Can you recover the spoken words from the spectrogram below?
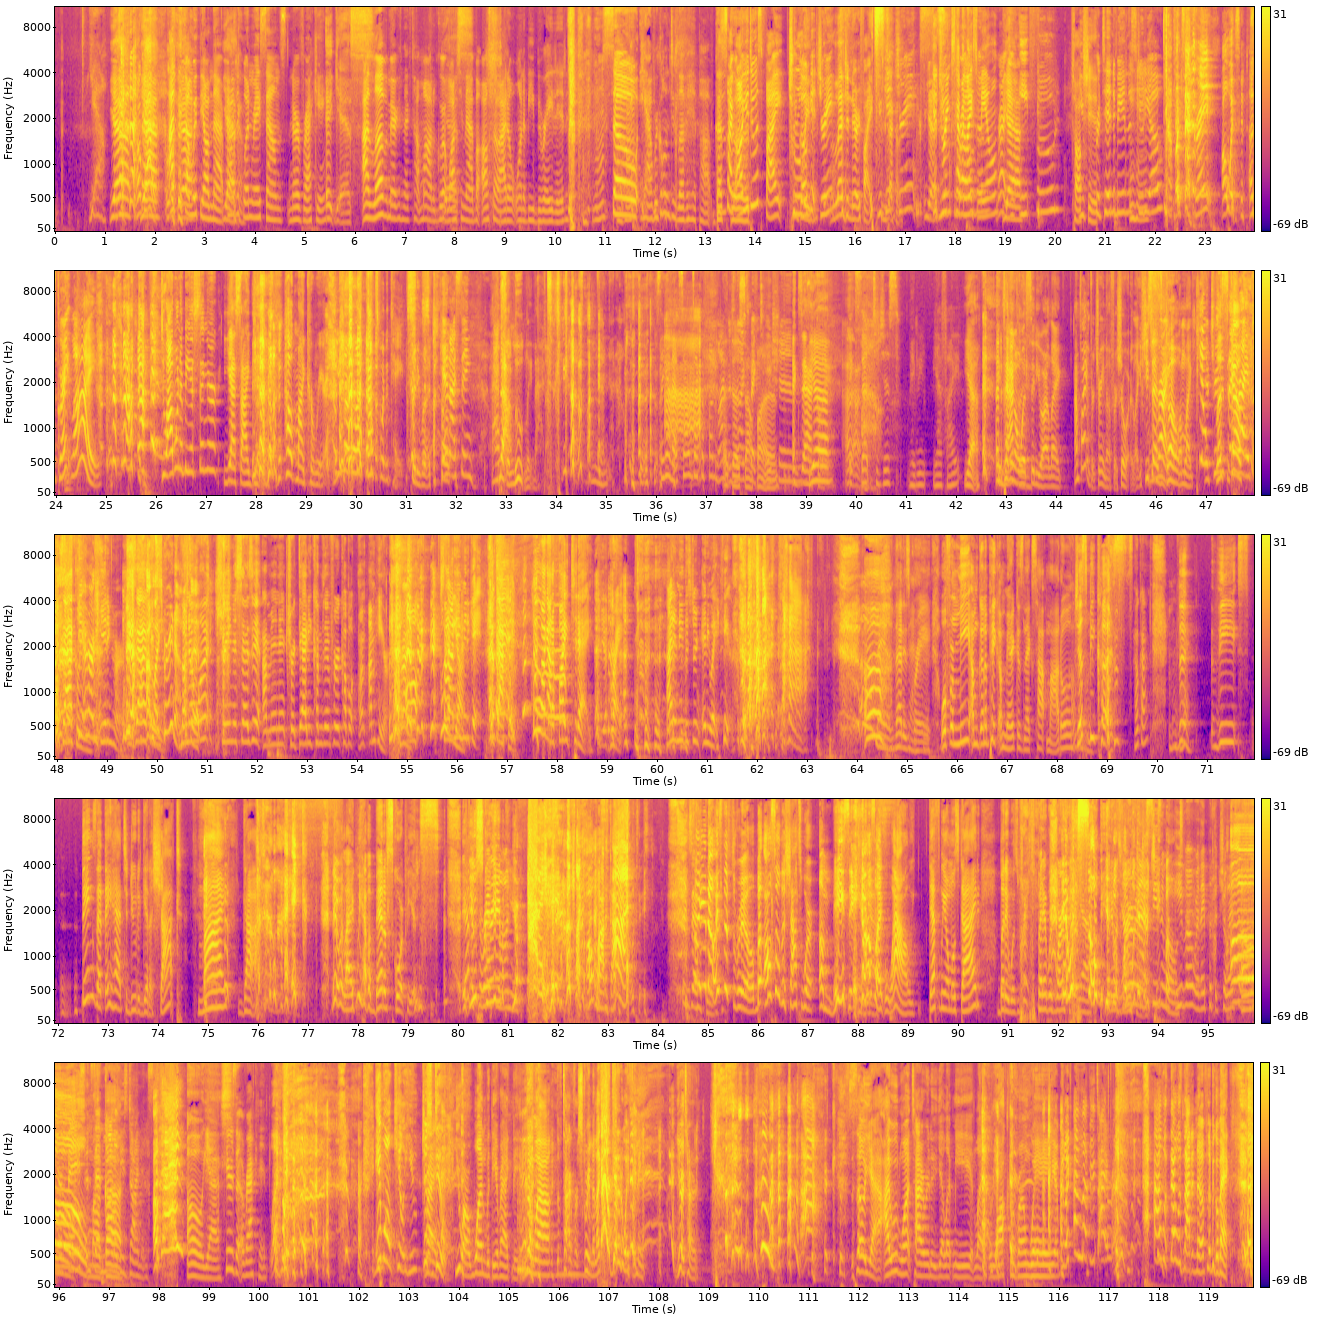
yeah. Yeah. Okay. Yeah. I think Yeah. I'm with you on that. Yeah. Project Runway sounds nerve wracking. Yes. I love America's Next Top Model. Grew up Yes. watching that, but also I don't want to be berated. Mm-hmm. so yeah, we're gonna do love and hip hop because That's it's like all you do is fight. Truly. you go get drinks. Legendary fights. You get drinks. Yes. Get drinks, have a nice them, meal. Right. Yeah. You eat food. Talk you shit. Pretend to be in the studio. That's great. Always. in- A great lie. Do I want to be a singer? Yes, I do. Help my career. You know what? That's what it takes. Pretty much. Can I sing? Absolutely not. No, no, no. So yeah, that sounds like a fun life. That There's does no sound fun. Exactly. Yeah. Uh, Except to just maybe yeah fight. yeah. And depending on what city you are, like, I'm fighting for Trina for sure. Like, if she says Right. go, I'm like, pew, If Trina let's go. right, if she says Exactly. Get her, getting her. Exactly. I'm like, Trina. You know it. what? Trina says it. I'm in it. Trick Daddy comes in for a couple. I'm, I'm here. Right. Who Sign y'all need me to get? Exactly. Who I got to fight today? Right. I didn't need this drink anyway. Here. Oh, oh that is great. Well, for me, I'm gonna pick America's Next Top Model oh. just because Okay. the the s- things that they had to do to get a shot. My God, like they were like, we have a bed of scorpions. If have you scream, on you're your out of here. I was like, oh my God. So Exactly. you know, it's the thrill, but also the shots were amazing. I was like, wow, definitely almost died, but it was worth it. But it was worth It was. Yeah. so But it was worth Look remember at your that season cheekbones. with Eva where they put the choice Oh, on your face and my said, God. model these diamonds. Okay. Oh yes. Here's the arachnid. Like, it won't kill you. Just Right. do it. You are one with the arachnid. Meanwhile, the photographer's screaming like, "Ah, get it away from me!" Your turn. so yeah, I would want Tyra to yell at me and like walk the runway and be like, "I love you, Tyra." I was, that was not enough. Let me go back. Let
